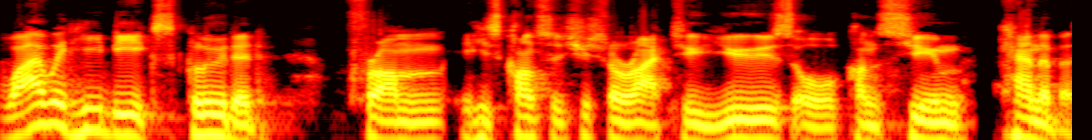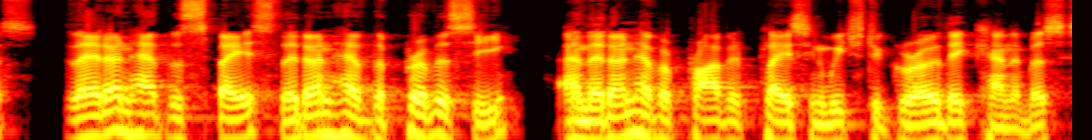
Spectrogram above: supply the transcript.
Why would he be excluded from his constitutional right to use or consume cannabis? They don't have the space, they don't have the privacy, and they don't have a private place in which to grow their cannabis.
